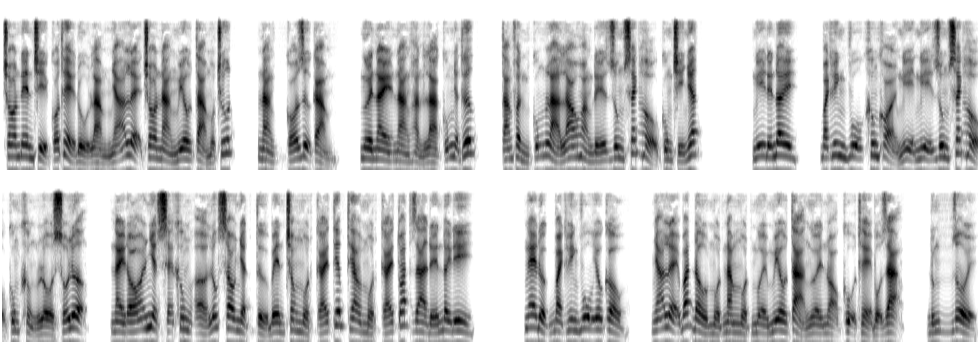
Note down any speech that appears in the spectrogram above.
cho nên chỉ có thể đủ làm nhã lệ cho nàng miêu tả một chút, nàng có dự cảm, người này nàng hẳn là cũng nhận thức, tám phần cũng là lao hoàng đế dung sách hậu cung trí nhất. Nghĩ đến đây, Bạch hình Vũ không khỏi nghĩ nghĩ dung sách hậu cung khổng lồ số lượng, này đó nhiệt sẽ không ở lúc sau nhật tử bên trong một cái tiếp theo một cái toát ra đến đây đi. Nghe được Bạch hình Vũ yêu cầu, Nhã Lệ bắt đầu một năm một mười miêu tả người nọ cụ thể bộ dạng, đúng rồi,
